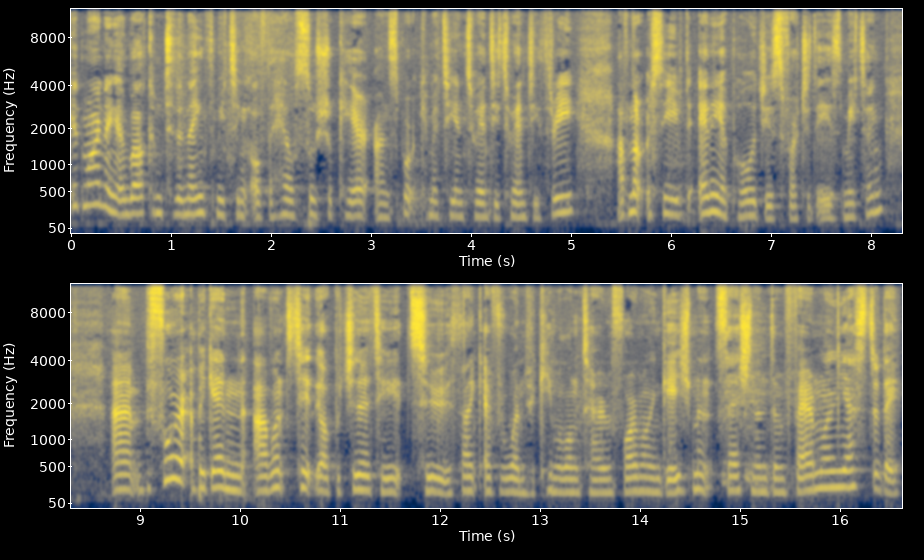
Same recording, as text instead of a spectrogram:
Good morning and welcome to the ninth meeting of the Health, Social Care and Sport Committee in 2023. I've not received any apologies for today's meeting. Um, before I begin, I want to take the opportunity to thank everyone who came along to our informal engagement session in Dunfermline yesterday.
